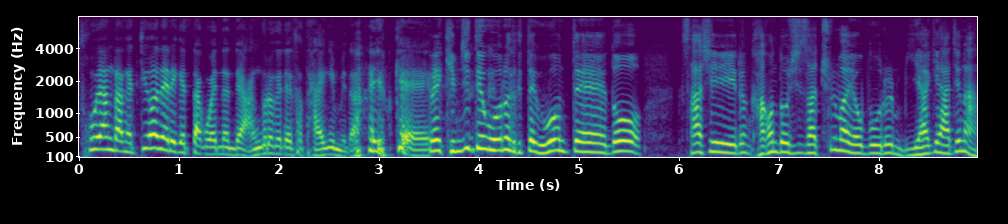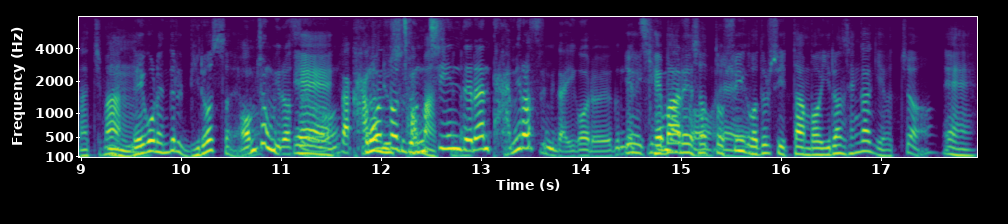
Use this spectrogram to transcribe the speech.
소양강에 뛰어내리겠다고 했는데 안 그러게 돼서 다행입니다. 이렇게. 그래 김진태 의원은 그때 의원 때도 사실은 강원도지사 출마 여부를 이야기하지는 않았지만 음. 레고랜드를 밀었어요. 엄청 밀었어요. 예. 그러니까 강원도 정치인들은 다 밀었습니다. 이거를. 근데 예, 개발해서 와서, 또 예. 수익 얻을 수 있다 뭐 이런 생각이었죠. 예.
